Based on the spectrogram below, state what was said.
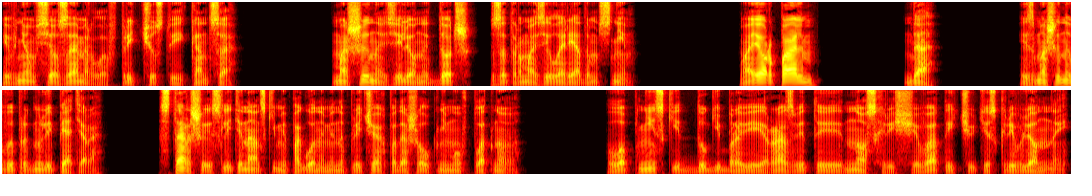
и в нем все замерло в предчувствии конца. Машина, зеленый «Додж», затормозила рядом с ним. «Майор Пальм?» «Да». Из машины выпрыгнули пятеро. Старший с лейтенантскими погонами на плечах подошел к нему вплотную. Лоб низкий, дуги бровей развитые, нос хрящеватый, чуть искривленный.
